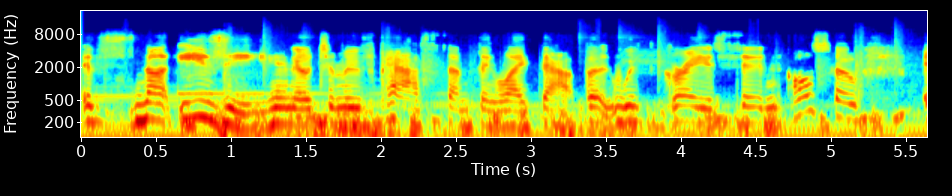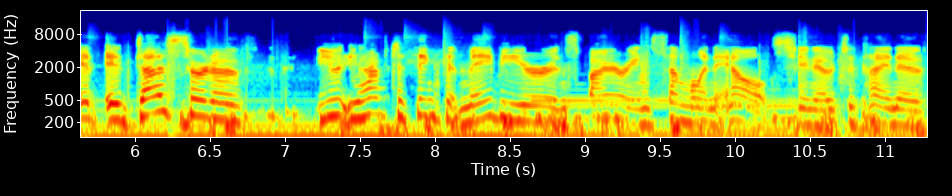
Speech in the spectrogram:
it's not easy you know to move past something like that. But with grace and also it, it does sort of you, you have to think that maybe you're inspiring someone else, you know, to kind of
